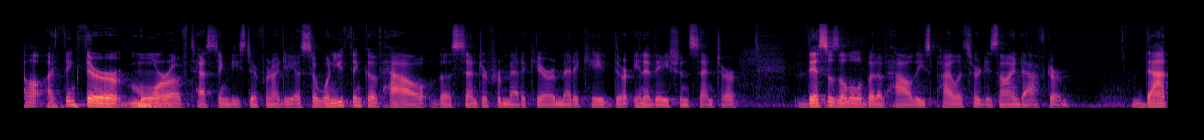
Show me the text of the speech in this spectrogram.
Uh, I think they're more of testing these different ideas. So when you think of how the Center for Medicare and Medicaid, their innovation center, this is a little bit of how these pilots are designed after. That,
